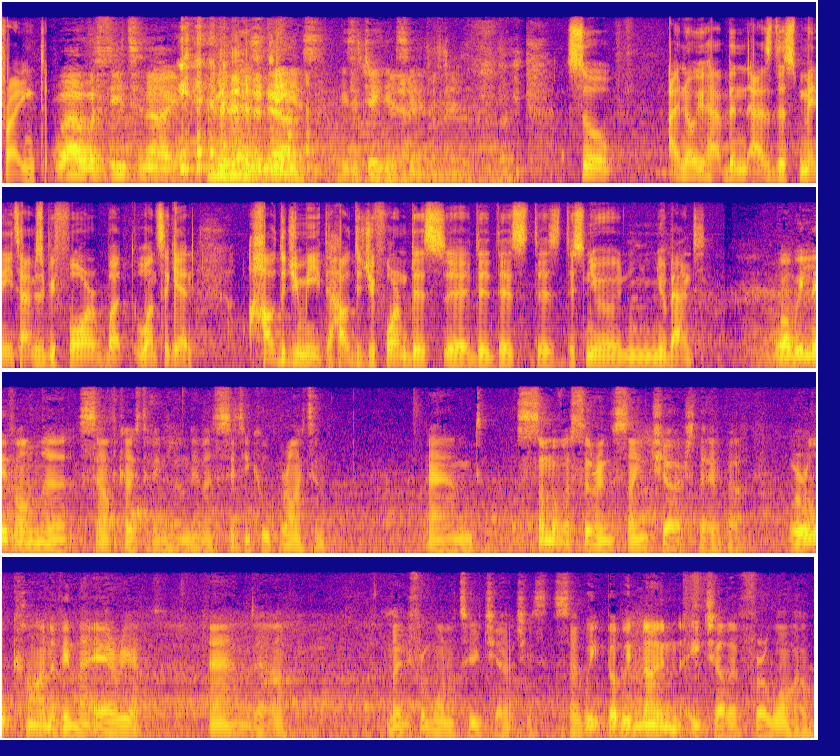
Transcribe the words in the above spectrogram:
Trying to. Well, we'll see tonight. He's a genius. He's a genius. Yeah. yeah. So, I know you have been asked this many times before, but once again, how did you meet? How did you form this uh, this this this new new band? Well, we live on the south coast of England in a city called Brighton, and some of us are in the same church there, but we're all kind of in that area, and. Uh, maybe from one or two churches. So we, but we've known each other for a while,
